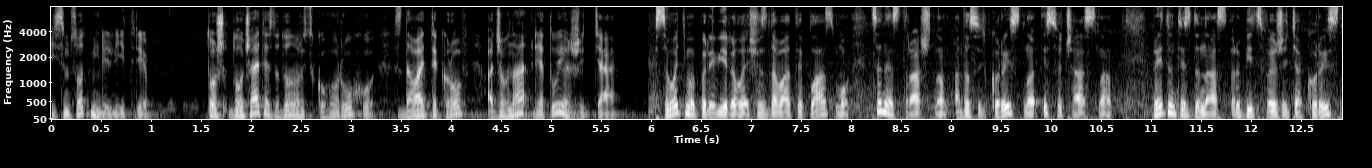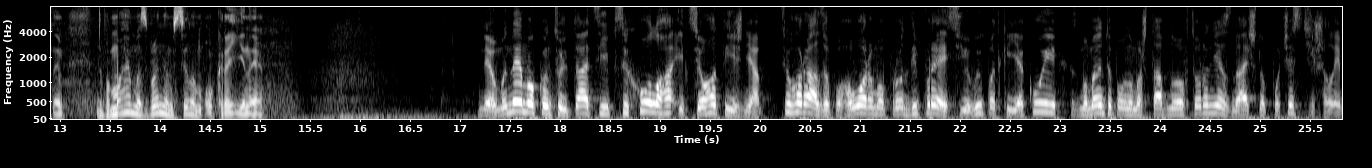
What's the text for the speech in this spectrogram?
800 мл. Тож долучайтесь до донорського руху, здавайте кров, адже вона рятує життя. Сьогодні ми перевірили, що здавати плазму це не страшно, а досить корисно і сучасно. Приєднуйтесь до нас, робіть своє життя корисним, допомагаємо Збройним силам України. Не оминемо консультації психолога і цього тижня. Цього разу поговоримо про депресію, випадки якої з моменту повномасштабного вторгнення значно почастішали.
